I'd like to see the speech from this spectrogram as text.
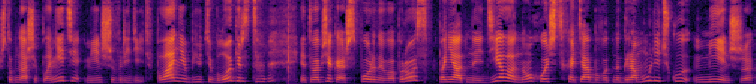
чтобы нашей планете меньше вредить. В плане бьюти-блогерства это вообще, конечно, спорный вопрос, понятное дело, но хочется хотя бы вот на грамулечку меньше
